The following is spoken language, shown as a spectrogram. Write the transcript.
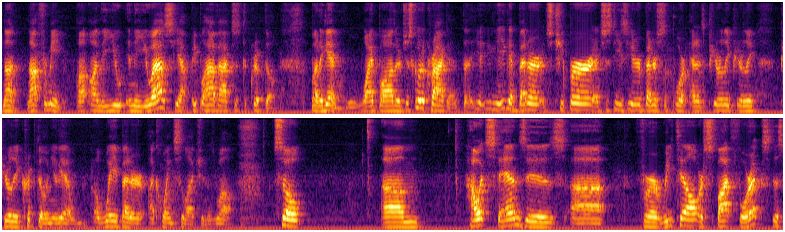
none, not for me. On the U in the U.S., yeah, people have access to crypto. But again, why bother? Just go to Kraken. You, get better. It's cheaper. It's just easier, better support, and it's purely, purely, purely crypto, and you get a, a way better uh, coin selection as well. So, um, how it stands is uh, for retail or spot forex. This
